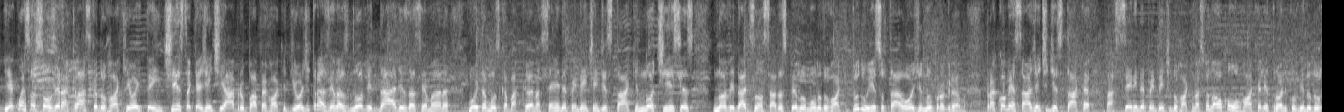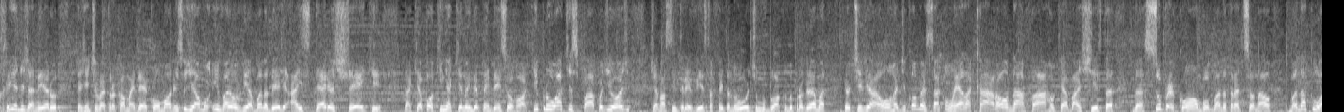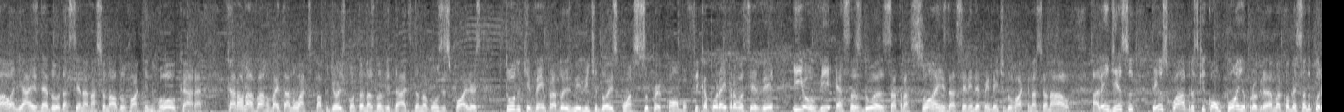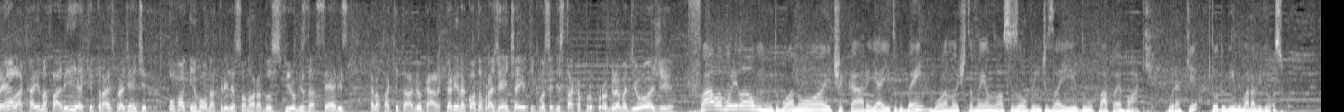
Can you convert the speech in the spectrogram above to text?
E é com essa sonzeira clássica do rock oitentista que a gente abre o Paper Rock de hoje, trazendo as novidades da semana, muita música bacana, cena independente em destaque, notícias, novidades lançadas pelo mundo do rock, tudo isso tá hoje no programa. Para começar, a gente destaca a cena independente do rock nacional com o rock eletrônico vindo do Rio de Janeiro, que a gente vai trocar uma ideia com o Maurício Gelman e vai ouvir a banda dele, a Stereo Shake, daqui a pouquinho aqui no Independência Rock. E pro WhatsApp de hoje, que é a nossa entrevista feita no último bloco do programa, eu tive a honra de conversar com ela, Carol Navarro, que é a baixista da Super Combo, banda tradicional, banda atual, aliás, né, do, da cena nacional do rock and roll, cara. Carol Navarro vai estar no WhatsApp de hoje contando as novidades, dando alguns spoilers tudo que vem para 2022 com a Super Combo. Fica por aí para você ver e ouvir essas duas atrações da cena independente do rock nacional. Além disso, tem os quadros que compõem o programa, começando por ela, Karina Faria, que traz pra gente o rock and roll na trilha sonora dos filmes, das séries. Ela tá que tá, viu, cara? Karina, conta pra gente aí o que, que você destaca pro programa de hoje. Fala Murilão, muito boa noite, cara. E aí, tudo bem? Boa noite também aos nossos ouvintes aí do Papo é Rock. Por aqui, tudo lindo e maravilhoso.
